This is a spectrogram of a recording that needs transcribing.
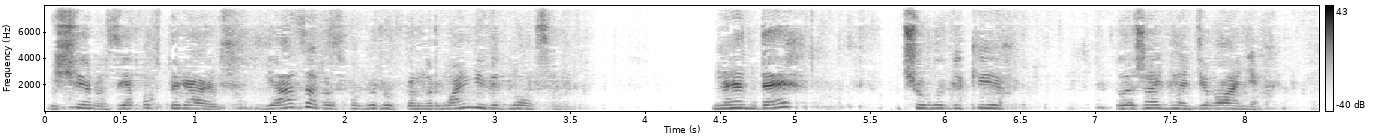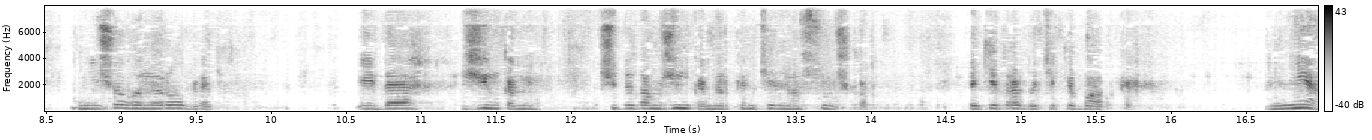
І ще раз, я повторяюсь, я зараз говорю про нормальні відносини. Не де чоловіки лежать на дивані, нічого не роблять. І де жінка, чи ти там жінка меркантильна сучка, які треба тільки бабки. Ні.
